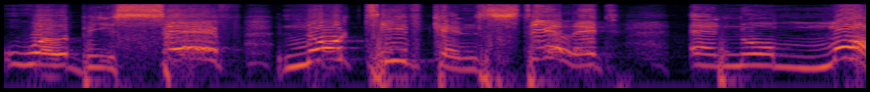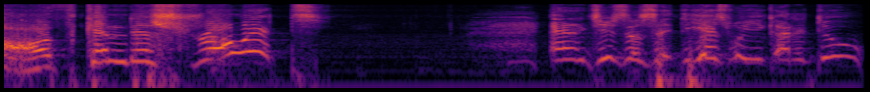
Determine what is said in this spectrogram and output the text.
will be safe. No thief can steal it, and no moth can destroy it. And Jesus said, Here's what you got to do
